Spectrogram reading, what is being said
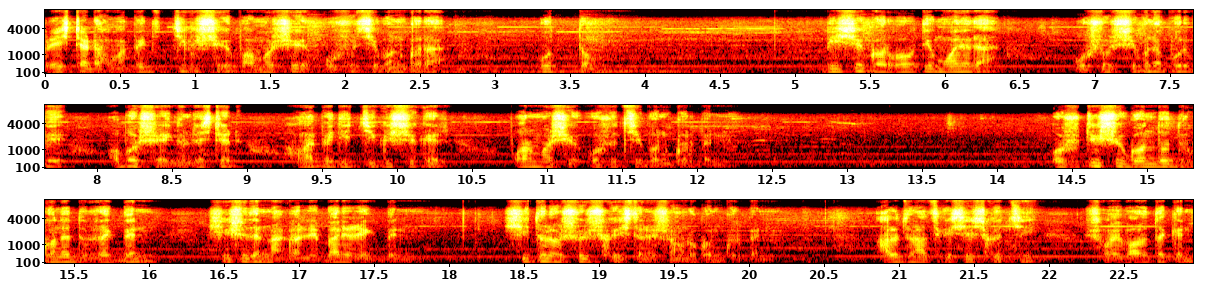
রেজিস্টার্ড হোমিওপ্যাথি চিকিৎসকের পরামর্শে ওষুধ সেবন করা উত্তম। বিশ্বে গর্ভবতী মহিলারা ওষুধ সেবনের পূর্বে অবশ্যই একজন রেজিস্টার্ড হোমিওপ্যাথি চিকিৎসকের পরামর্শে ওষুধ সেবন করবেন। ওষুধটির সুগন্ধ দুর্গন্ধে দূরে রাখবেন, শিশুদের নাগালের বাইরে রাখবেন, শীতল ও শুষ্ক স্থানে সংরক্ষণ করবেন। আলোচনা আজকে শেষ করছি। সবাই ভালো থাকেন।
